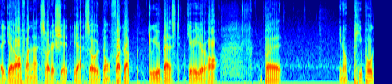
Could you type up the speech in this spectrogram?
I get off on that sort of shit. Yeah, so don't fuck up. Do your best. Give it your all. But you know, people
